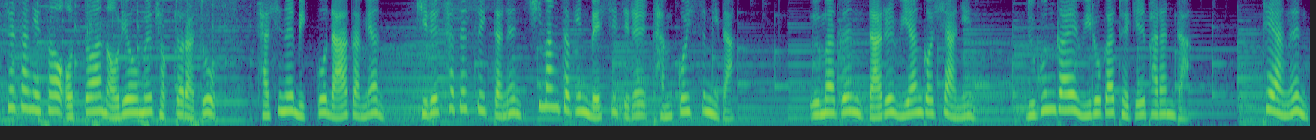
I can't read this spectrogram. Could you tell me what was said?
세상에서 어떠한 어려움을 겪더라도 자신을 믿고 나아가면 길을 찾을 수 있다는 희망적인 메시지를 담고 있습니다. 음악은 나를 위한 것이 아닌 누군가의 위로가 되길 바란다. 태양은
